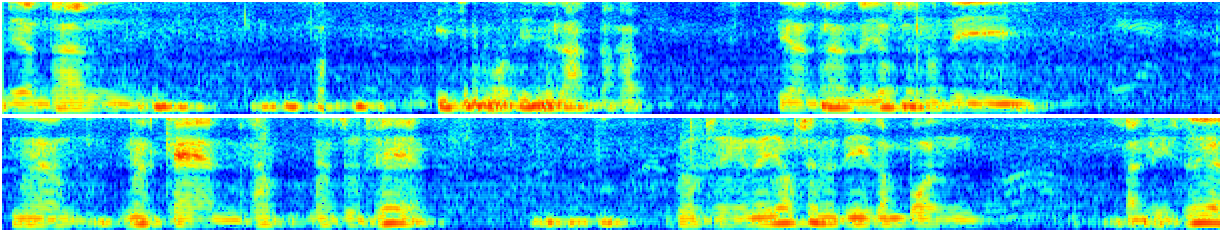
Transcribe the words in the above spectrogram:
เรียนท่านอิทธิพลอิทธิรักษ์นะครับ เรียนท่านนายกเทศมนตรีเมืองเมืองแกนนะครับเมืองสุเทพรวมถึงนายกเทศมนตรีตำบลสันผีเสื้อ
